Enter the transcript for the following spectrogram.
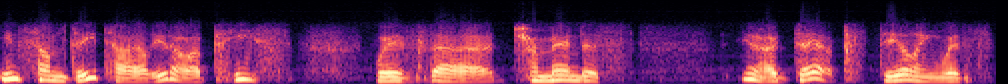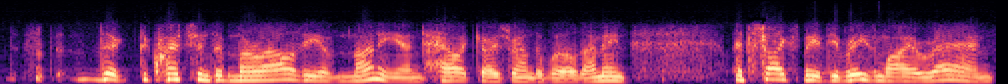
in some detail, you know, a piece with uh, tremendous, you know, depth dealing with the the questions of morality of money and how it goes around the world. I mean, it strikes me the reason why Iran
